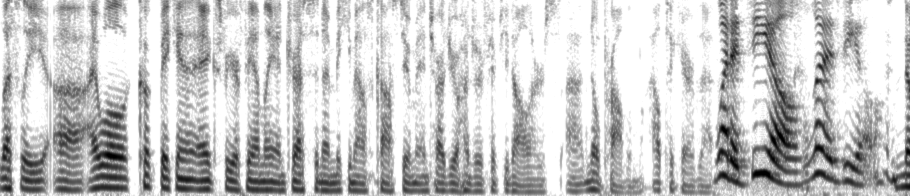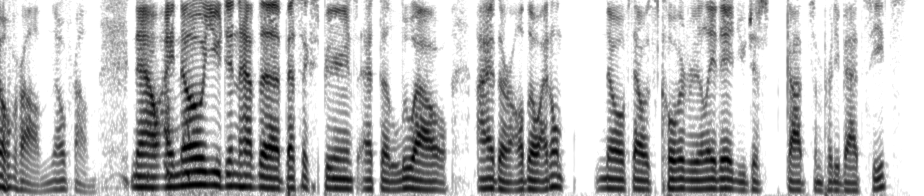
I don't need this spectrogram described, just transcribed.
Leslie, uh, I will cook bacon and eggs for your family and dress in a Mickey Mouse costume and charge you $150. Uh, no problem. I'll take care of that. What a deal. What a deal. no problem. No problem. Now, I know you didn't have the best experience at the luau either, although I don't know if that was COVID related. You just got some pretty bad seats.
